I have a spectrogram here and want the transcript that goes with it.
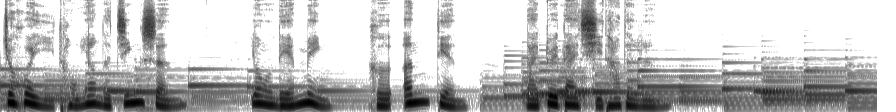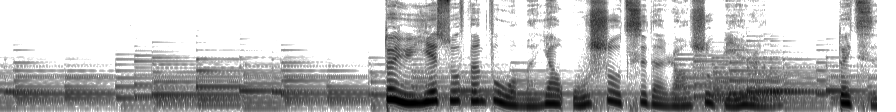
就会以同样的精神，用怜悯和恩典来对待其他的人。对于耶稣吩咐我们要无数次的饶恕别人，对此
